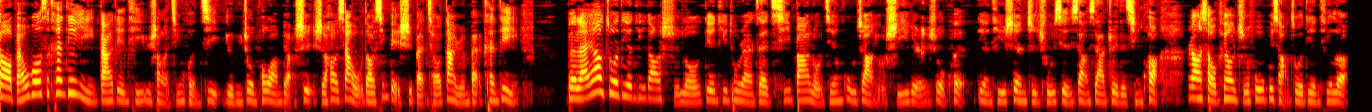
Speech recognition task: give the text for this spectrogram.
到百货公司看电影，搭电梯遇上了《惊魂记》，有民众 po 网表示，十号下午到新北市板桥大圆柏看电影，本来要坐电梯到十楼，电梯突然在七八楼间故障，有十一个人受困，电梯甚至出现向下坠的情况，让小朋友直呼不想坐电梯了。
